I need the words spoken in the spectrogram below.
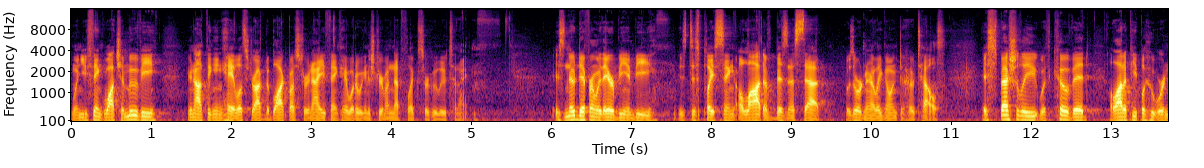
When you think watch a movie, you're not thinking, hey, let's drive to Blockbuster. Now you think, hey, what are we going to stream on Netflix or Hulu tonight? It's no different with Airbnb, is displacing a lot of business that was ordinarily going to hotels. Especially with COVID, a lot of people who were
